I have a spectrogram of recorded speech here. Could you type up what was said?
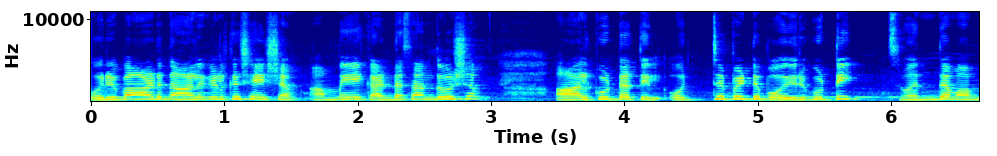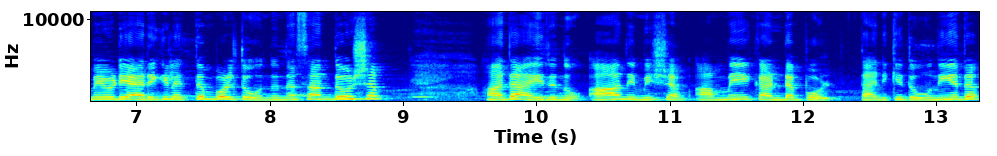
ഒരുപാട് നാളുകൾക്ക് ശേഷം അമ്മയെ കണ്ട സന്തോഷം. ആൾക്കൂട്ടത്തിൽ ഒറ്റപ്പെട്ടു പോയൊരു കുട്ടി. സ്വന്തം അമ്മയുടെ അരികിലെത്തുമ്പോൾ തോന്നുന്ന സന്തോഷം. അതായിരുന്നു ആ നിമിഷം അമ്മയെ കണ്ടപ്പോൾ തനിക്ക് തോന്നിയത്.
